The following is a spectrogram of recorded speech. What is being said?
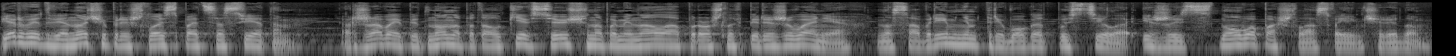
Первые две ночи пришлось спать со светом. Ржавое пятно на потолке все еще напоминало о прошлых переживаниях, но со временем тревога отпустила, и жизнь снова пошла своим чередом.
